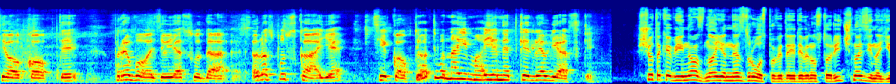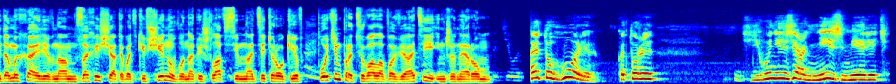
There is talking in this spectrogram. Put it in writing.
ці окопти, привозює сюди, розпускає ці кофти. От вона і має нитки для в'язки. Що таке війна, знає не з розповідей 90-річна Зінаїда Михайлівна. Захищати батьківщину вона пішла в 17 років. Потім працювала в авіації інженером. А это горе, которое его нельзя ни измерить,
